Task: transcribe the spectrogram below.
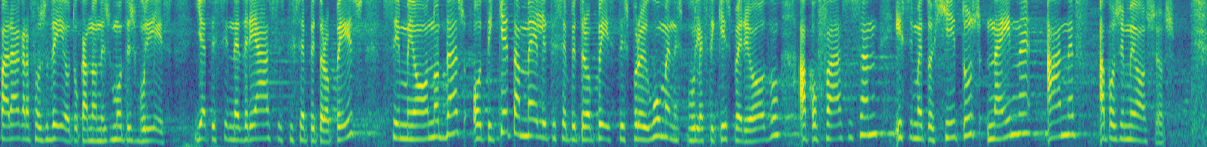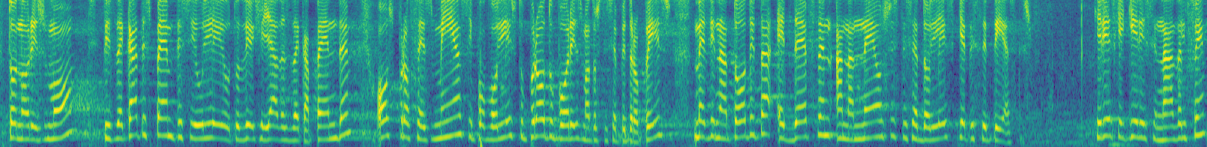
παράγραφος 2 του κανονισμού της Βουλής για τις συνεδριάσεις της Επιτροπής, σημειώνοντας ότι και τα μέλη της Επιτροπής της προηγούμενης βουλευτικής περίοδου αποφάσισαν η συμμετοχή τους να είναι άνευ αποζημιώσεως τον ορισμό της 15ης Ιουλίου του 2015 ως προθεσμίας υποβολής του πρώτου πορίσματος της Επιτροπής με δυνατότητα εντεύθεν ανανέωσης της εντολής και της θητείας της. Κυρίες και κύριοι συνάδελφοι,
